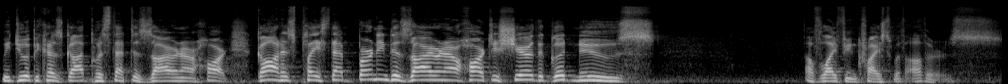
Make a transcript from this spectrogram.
We do it because God puts that desire in our heart. God has placed that burning desire in our heart to share the good news of life in Christ with others.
